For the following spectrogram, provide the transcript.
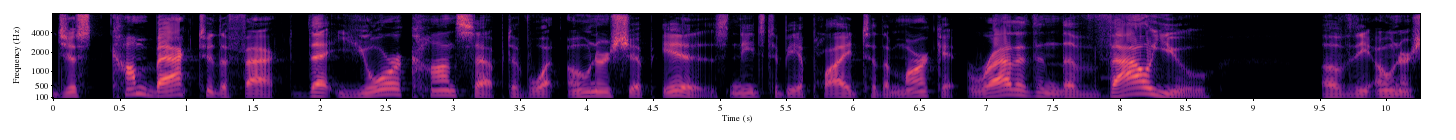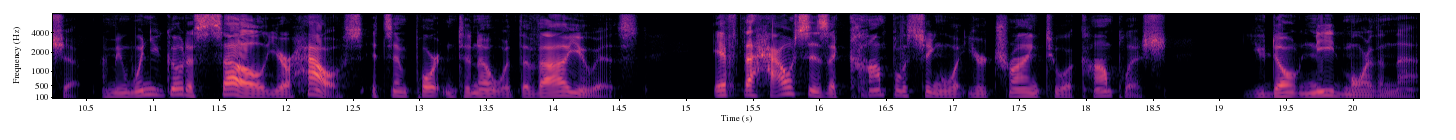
Just come back to the fact that your concept of what ownership is needs to be applied to the market rather than the value of the ownership. I mean, when you go to sell your house, it's important to know what the value is. If the house is accomplishing what you're trying to accomplish, you don't need more than that.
